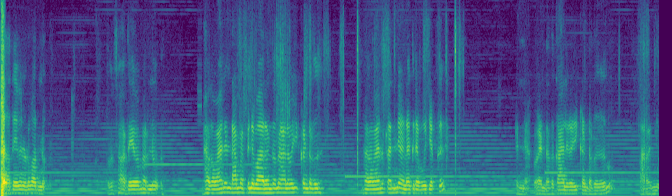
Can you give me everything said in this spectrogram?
സഹദേവനോട് പറഞ്ഞു. സഹദേവൻ പറഞ്ഞു ഭഗവാൻ ഉണ്ടാകുമ്പോ പിന്നെ വേറെന്തെന്ന് ആലോചിക്കേണ്ടത്? ഭഗവാൻ തന്നെയാണ് അഗ്രപൂജക്ക് പിന്നെ വേണ്ടത് കാൽ കഴിക്കേണ്ടത് എന്ന് പറഞ്ഞു.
